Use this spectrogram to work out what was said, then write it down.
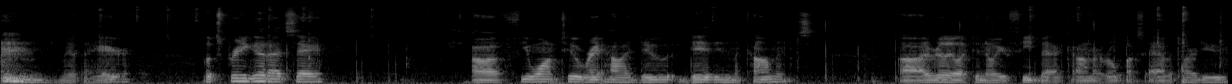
we got the hair. Looks pretty good, I'd say. Uh, if you want to rate how I do did in the comments, uh, I'd really like to know your feedback on my Roblox avatar, dude.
